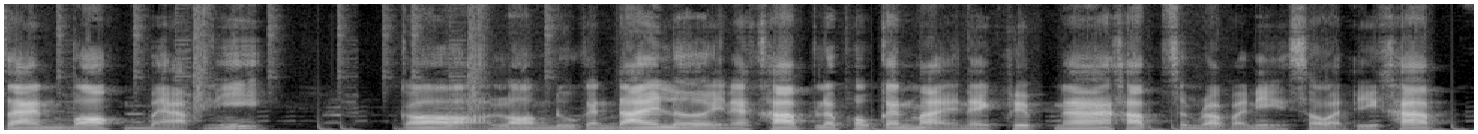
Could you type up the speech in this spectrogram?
Sandbox แบบนี้ ก็ลองดูกันได้เลยนะครับ แล้วพบกันใหม่ในคลิปหน้าครับสำหรับวันนี้ สวัสดีครับ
